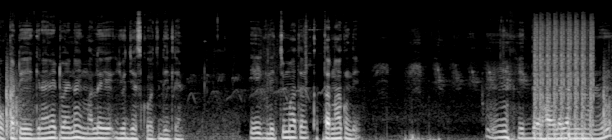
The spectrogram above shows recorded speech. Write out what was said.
ఒకటి గ్రానైట్ అయినా మళ్ళీ యూజ్ చేసుకోవచ్చు దీంట్లో. ఈ గ్లిచ్ మాత్రం ఖతర్నాక్ ఉంది ఇద్దరు హౌలగా నిన్నాడు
